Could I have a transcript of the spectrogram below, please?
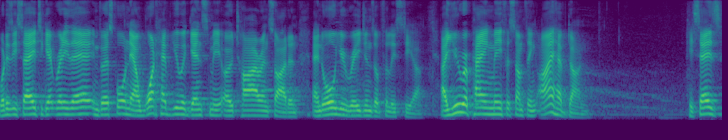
What does he say to get ready there in verse 4? Now, what have you against me, O Tyre and Sidon, and all you regions of Philistia? Are you repaying me for something I have done? He says,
